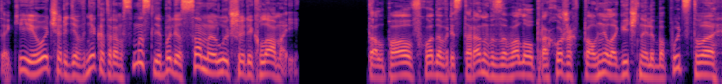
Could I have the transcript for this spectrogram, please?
Такие очереди в некотором смысле были самой лучшей рекламой. Толпа у входа в ресторан вызывала у прохожих вполне логичное любопытство.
